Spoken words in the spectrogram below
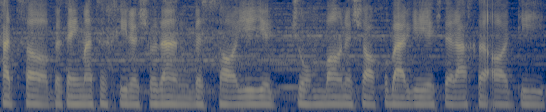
حتی به قیمت خیره شدن به سایه جنبان شاخ و برگ یک درخت عادی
